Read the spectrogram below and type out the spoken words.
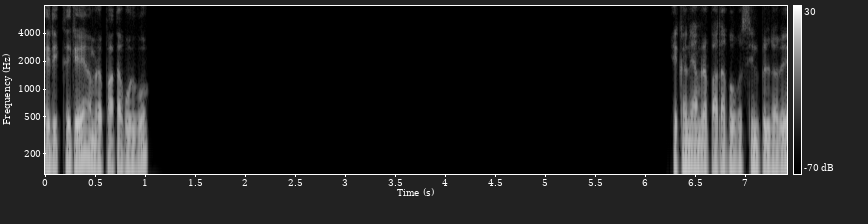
এদিক থেকে আমরা পাতা করব এখানে আমরা পাতা করব সিম্পলভাবে।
